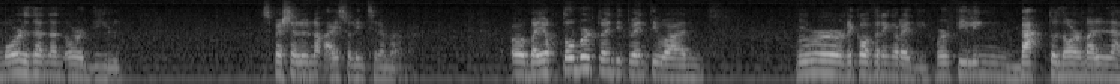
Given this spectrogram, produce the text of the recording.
more than an ordeal. Especially nung naka-isolate sila mama. Oh, by October 2021, we were recovering already. We're feeling back to normal na.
